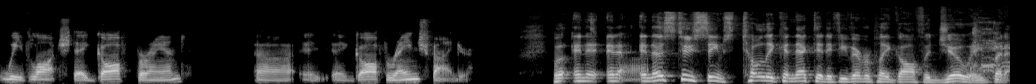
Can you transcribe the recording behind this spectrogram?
we've launched a golf brand, uh, a, a golf rangefinder. Well, and it, and uh, and those two seems totally connected if you've ever played golf with Joey. But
